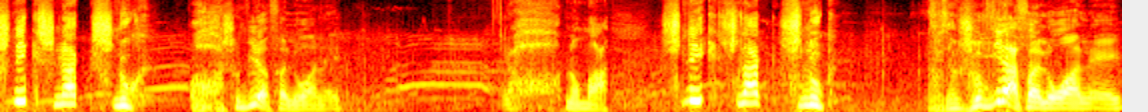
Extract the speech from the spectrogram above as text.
Schnick, Schnack, Schnuck. Oh, schon wieder verloren, ey. Oh, nochmal. Schnick, Schnack, Schnuck. Schon wieder verloren, ey.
